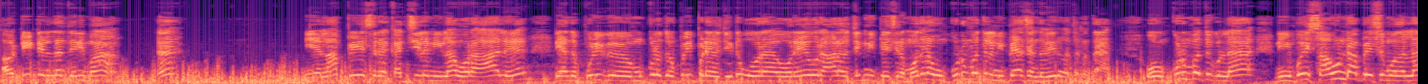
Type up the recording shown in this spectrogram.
அவர் டீட்டெயில் தெரியுமா? அஹ்? நீ எல்லாம் பேசுற கட்சியில நீங்களா ஒரு ஆளு நீ அந்த புலி முக்குளத்தூர் புலிப்படையை வச்சுக்கிட்டு ஒரு ஒரே ஒரு ஆளை வச்சுட்டு நீ பேசுற. முதல்ல உன் குடும்பத்துல நீ பேச இந்த வீரவச்சனத்தை உன் குடும்பத்துக்குள்ள நீ போய் சவுண்டா பேசு முதல்ல.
